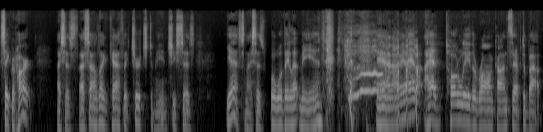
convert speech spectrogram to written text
Sacred Heart. I says, that sounds like a Catholic church to me. And she says, yes. And I says, well, will they let me in? and I mean, I had, I had totally the wrong concept about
